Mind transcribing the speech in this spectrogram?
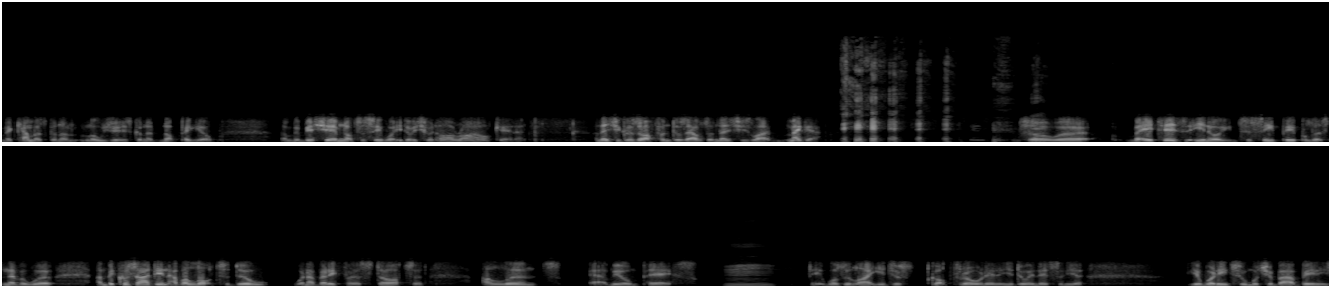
the camera's going to lose you. It's going to not pick you up. And we'd be ashamed not to see what you're doing. She went, oh, right, okay then. And then she goes off and does else, and then she's like, mega. so, uh, but it is, you know, to see people that's never worked. And because I didn't have a lot to do when I very first started, I learnt at my own pace. Mm. It wasn't like you just got thrown in and you're doing this and you're you're worrying too much about being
